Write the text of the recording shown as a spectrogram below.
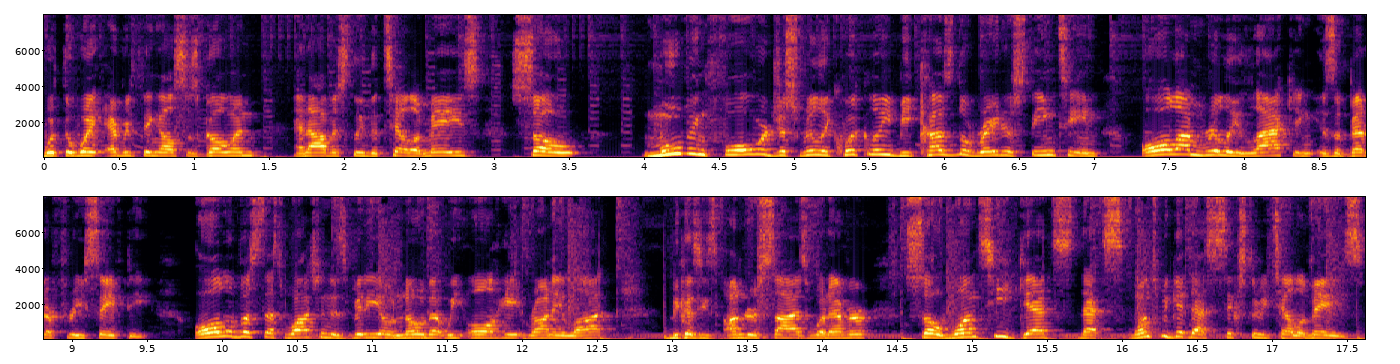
with the way everything else is going, and obviously the Taylor Mays. So Moving forward, just really quickly, because the Raiders theme team, all I'm really lacking is a better free safety. All of us that's watching this video know that we all hate Ronnie Lott because he's undersized, whatever. So once he gets that, once we get that 6'3 Taylor Mays,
